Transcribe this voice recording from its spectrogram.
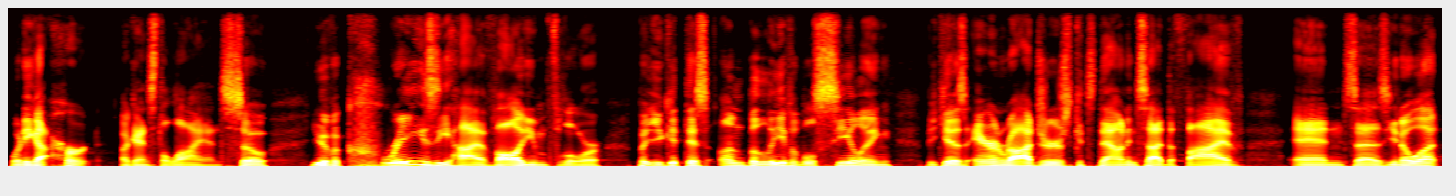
when he got hurt against the Lions. So you have a crazy high volume floor, but you get this unbelievable ceiling because Aaron Rodgers gets down inside the five and says, you know what?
